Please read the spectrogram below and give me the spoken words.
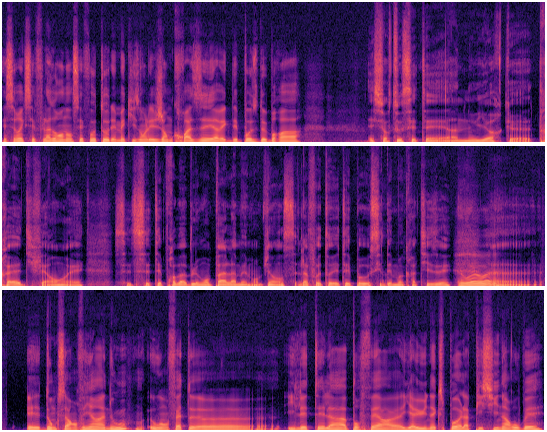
Et c'est vrai que c'est flagrant dans ces photos, les mecs ils ont les jambes croisées avec des poses de bras. Et surtout, c'était un New York euh, très différent et c'était probablement pas la même ambiance. La photo était pas aussi démocratisée. Et ouais, ouais. Euh, Et donc ça en revient à nous, où en fait, euh, il était là pour faire... euh, Il y a eu une expo à la piscine à Roubaix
